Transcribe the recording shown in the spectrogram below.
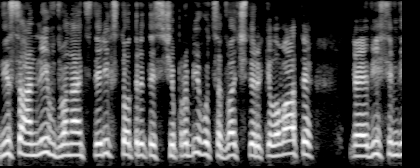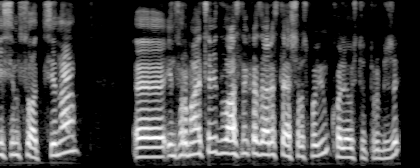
Nissan Leaf, 12 рік, 103 тисячі пробігу, це 24 кВт, 8800 ціна. Е, інформація від власника зараз теж розповім, Коля ось тут пробіжить.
